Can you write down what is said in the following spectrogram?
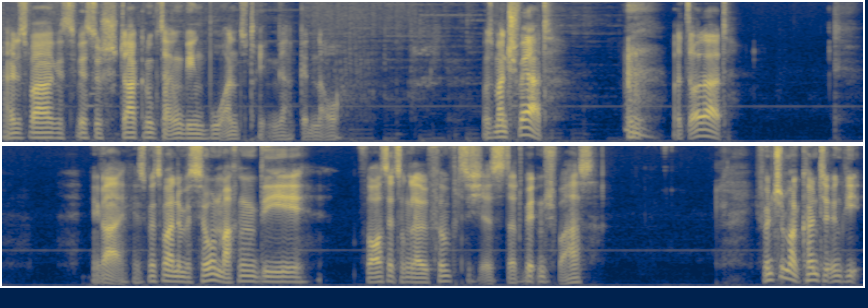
Eines Wages wirst du stark genug sein, um gegen Bu anzutreten. Ja, genau. Was ist mein Schwert? Was soll das? Egal. Jetzt müssen wir eine Mission machen, die Voraussetzung Level 50 ist. Das wird ein Spaß. Ich wünsche, man könnte irgendwie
